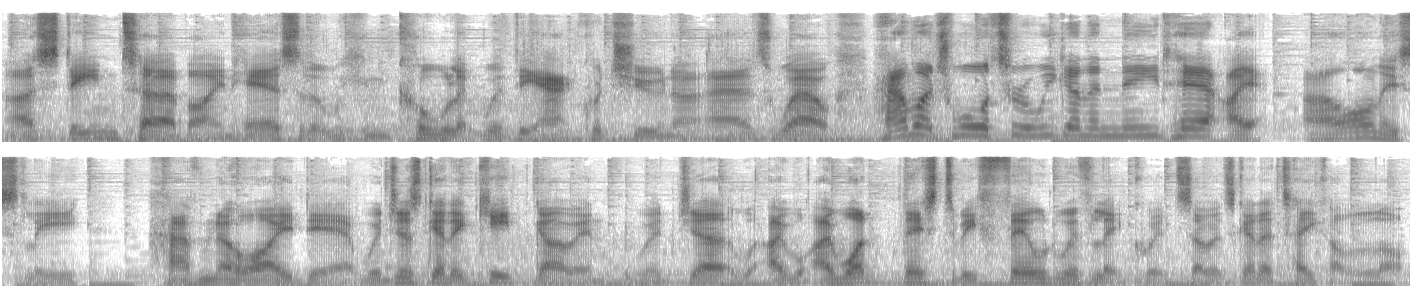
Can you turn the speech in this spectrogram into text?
uh, steam turbine here so that we can cool it with the aqua tuner as well. How much water are we going to need here? I, I honestly have no idea. We're just going to keep going. We're just, I, I want this to be filled with liquid, so it's going to take a lot.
